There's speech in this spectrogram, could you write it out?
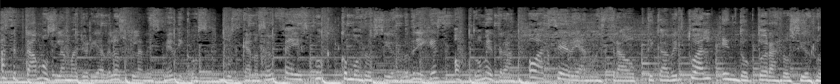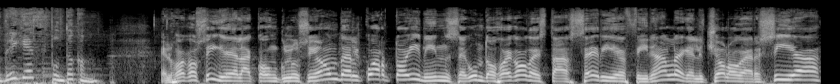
Aceptamos la mayoría de los planes médicos. Búscanos en Facebook como Rocío Rodríguez Optómetra o accede a nuestra óptica virtual en doctorarociorodríguez.com. El juego sigue la conclusión del cuarto inning, segundo juego de esta serie final en el Cholo García,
